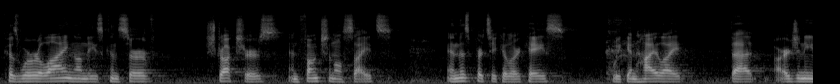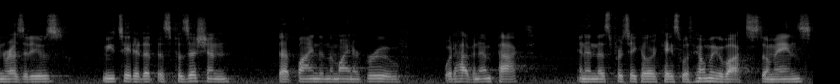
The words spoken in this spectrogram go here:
Because we're relying on these conserved structures and functional sites. In this particular case, we can highlight that arginine residues mutated at this position that bind in the minor groove would have an impact. And in this particular case with homeobox domains,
